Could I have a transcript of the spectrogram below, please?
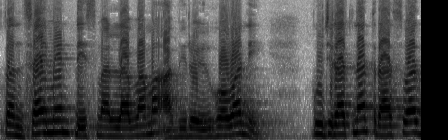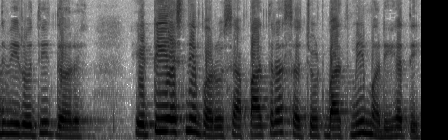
કન્સાઇનમેન્ટ દેશમાં લાવવામાં આવી રહ્યું હોવાની ગુજરાતના ત્રાસવાદ વિરોધી દળ એટીએસને ભરોસાપાત્ર સચોટ બાતમી મળી હતી.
